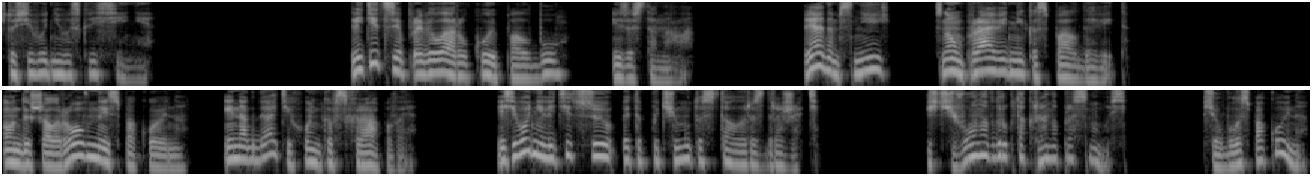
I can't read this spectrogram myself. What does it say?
что сегодня воскресенье. Летиция провела рукой по лбу и застонала. Рядом с ней, сном праведника, спал Давид. Он дышал ровно и спокойно, иногда тихонько всхрапывая, и сегодня Летицию это почему-то стало раздражать. Из чего она вдруг так рано проснулась? Все было спокойно.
